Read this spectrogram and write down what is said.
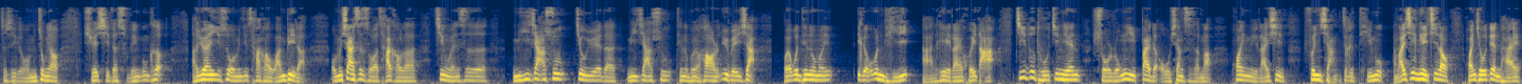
这是一个我们重要学习的属灵功课啊。约翰一书我们已经查考完毕了，我们下次所查考的经文是弥迦书旧约的弥迦书。听众朋友，好好的预备一下，我要问听众们一个问题啊，你可以来回答：基督徒今天所容易拜的偶像是什么？欢迎你来信分享这个题目，来信可以寄到环球电台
